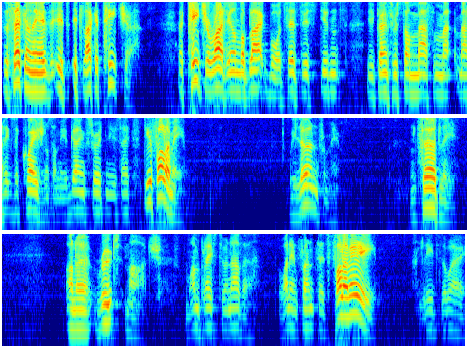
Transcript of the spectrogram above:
The second thing is, it's, it's like a teacher a teacher writing on the blackboard says to his students, you're going through some mathematics equation or something, you're going through it and you say, Do you follow me? We learn from him. And thirdly, on a route march from one place to another, the one in front says, Follow me, and leads the way.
